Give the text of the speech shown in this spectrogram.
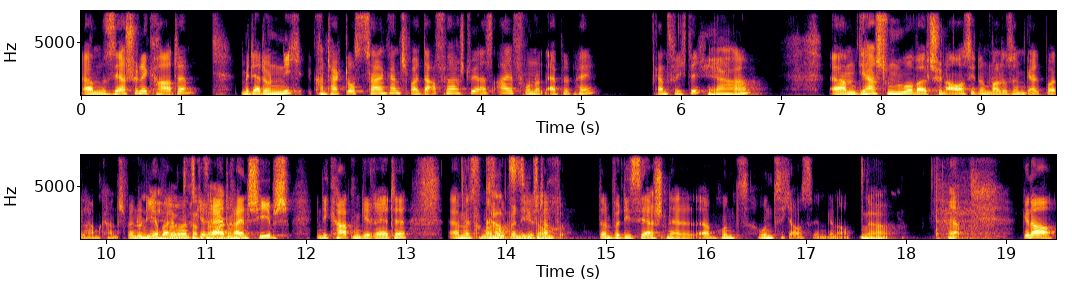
Ähm, sehr schöne Karte, mit der du nicht kontaktlos zahlen kannst, weil dafür hast du ja das iPhone und Apple Pay. Ganz wichtig. Ja. Ähm, die hast du nur, weil es schön aussieht und weil du sie im Geldbeutel haben kannst. Wenn du die ich aber immer ins Gerät sagen. reinschiebst, in die Kartengeräte, ähm, wenn es mal notwendig ist, dann, dann wird die sehr schnell ähm, hund, hunzig aussehen, genau. Ja. Ja. Genau.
